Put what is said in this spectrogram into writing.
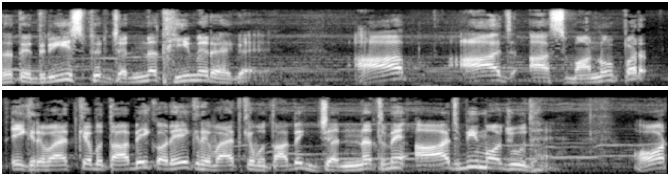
حضرت ادریس پھر جنت ہی میں رہ گئے۔ آپ آج آسمانوں پر ایک روایت کے مطابق اور ایک روایت کے مطابق جنت میں آج بھی موجود ہیں۔ اور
